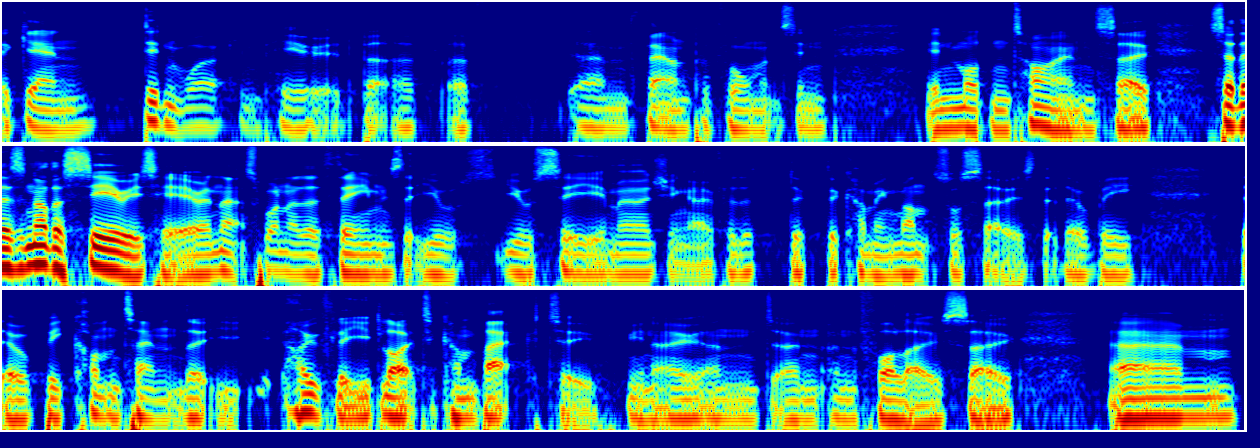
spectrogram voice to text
again didn't work in period, but have, have um, found performance in in modern times. So so there's another series here, and that's one of the themes that you'll you'll see emerging over the, the, the coming months or so. Is that there'll be there will be content that you, hopefully you'd like to come back to, you know, and and, and follow. So um,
